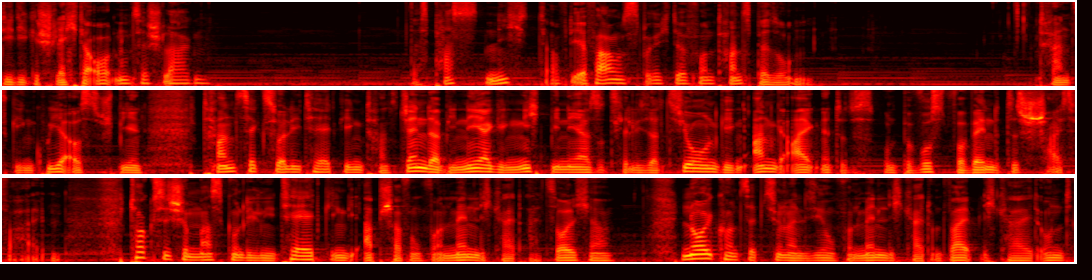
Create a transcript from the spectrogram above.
die die Geschlechterordnung zerschlagen? Das passt nicht auf die Erfahrungsberichte von Transpersonen. Trans gegen Queer auszuspielen, Transsexualität gegen Transgender, binär gegen nicht-binär, Sozialisation gegen angeeignetes und bewusst verwendetes Scheißverhalten, toxische Maskulinität gegen die Abschaffung von Männlichkeit als solcher, Neukonzeptionalisierung von Männlichkeit und Weiblichkeit und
